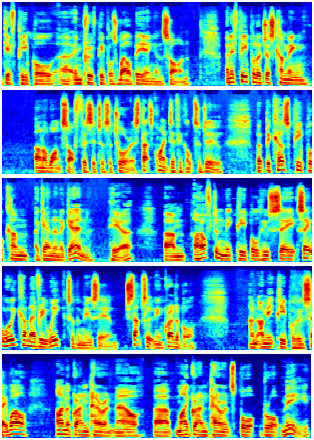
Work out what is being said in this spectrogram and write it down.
give people, uh, improve people's well-being, and so on. And if people are just coming on a once-off visit as a tourist, that's quite difficult to do. But because people come again and again here, um, I often meet people who say, say, well, we come every week to the museum, which is absolutely incredible. And I meet people who say, well, I'm a grandparent now. Uh, my grandparents bought, brought me.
